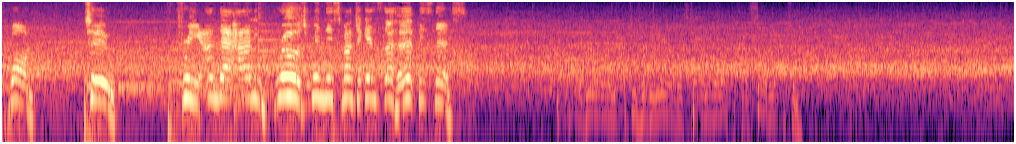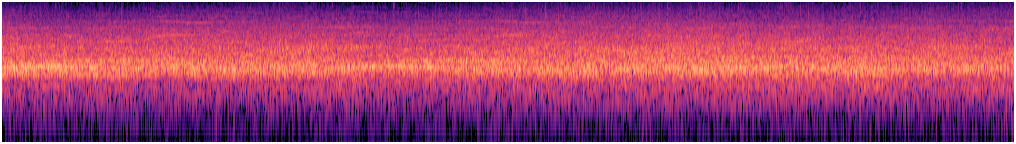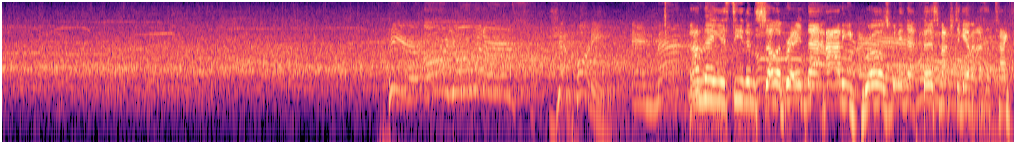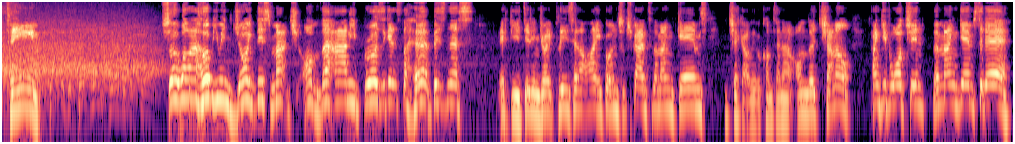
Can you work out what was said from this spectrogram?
One, two, three, and the Hardy Bros win this match against the Hurt Business. And there you see them celebrating their Hardy Bros winning their first match together as a tag team. So, well, I hope you enjoyed this match of the Hardy Bros against the Hurt Business. If you did enjoy it, please hit that like button, subscribe to the Man Games, and check out the other content out on the channel. Thank you for watching the Man Games today.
